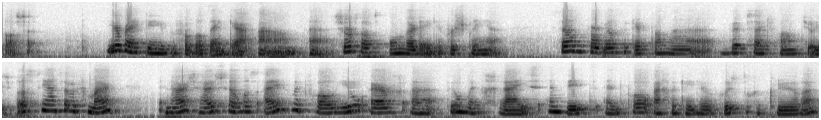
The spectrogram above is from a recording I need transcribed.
passen. Hierbij kun je bijvoorbeeld denken aan, uh, zorg dat onderdelen verspringen. Stel bijvoorbeeld, ik heb dan een website van Joyce Bastiaans heb ik gemaakt. En haar huisstijl was eigenlijk vooral heel erg uh, veel met grijs en wit en vooral eigenlijk hele rustige kleuren.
